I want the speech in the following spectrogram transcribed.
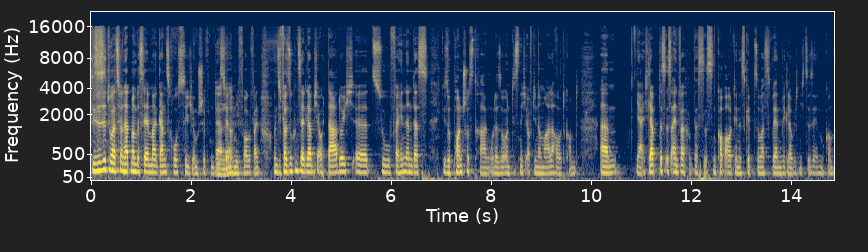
Diese Situation hat man bisher immer ganz großzügig umschifft und die Ja, ist ja ne? noch nie vorgefallen. Und sie versuchen es ja, glaube ich, auch dadurch äh, zu verhindern, dass die so Ponchos tragen oder so und es nicht auf die normale Haut kommt. Ähm, ja, ich glaube, das ist einfach, das ist ein Cop-Out, den es gibt. Sowas werden wir, glaube ich, nicht zu sehen bekommen.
